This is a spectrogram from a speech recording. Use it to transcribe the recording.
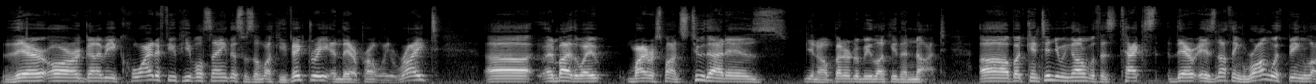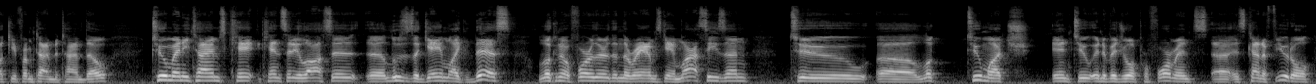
There are going to be quite a few people saying this was a lucky victory, and they are probably right. Uh, and by the way, my response to that is, you know, better to be lucky than not. Uh, but continuing on with his text, there is nothing wrong with being lucky from time to time, though. Too many times Kansas City losses, uh, loses a game like this. Look no further than the Rams game last season. To uh, look too much into individual performance uh, is kind of futile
